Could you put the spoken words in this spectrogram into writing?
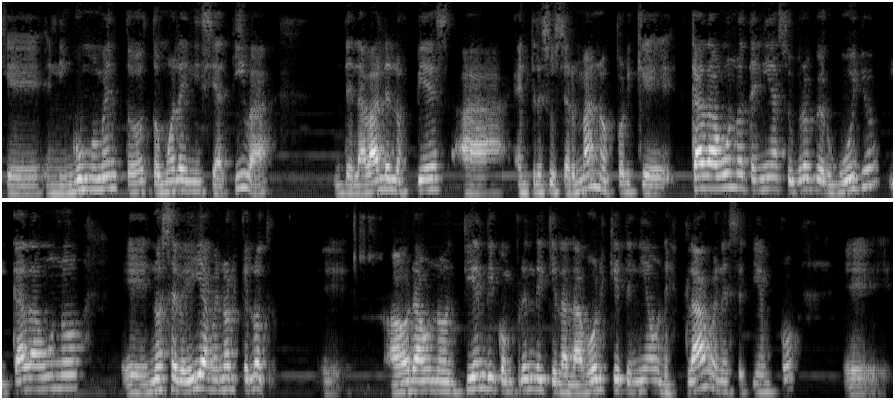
que en ningún momento tomó la iniciativa de lavarle los pies a, entre sus hermanos, porque cada uno tenía su propio orgullo y cada uno eh, no se veía menor que el otro. Eh, ahora uno entiende y comprende que la labor que tenía un esclavo en ese tiempo eh,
